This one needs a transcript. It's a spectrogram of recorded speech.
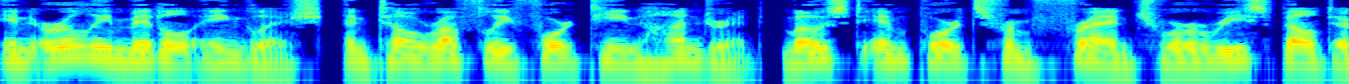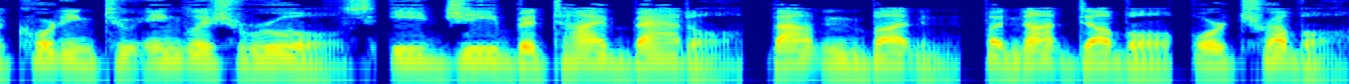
In early Middle English, until roughly 1400, most imports from French were respelt according to English rules e.g. bataille battle, bouten button, but not double, or trouble.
